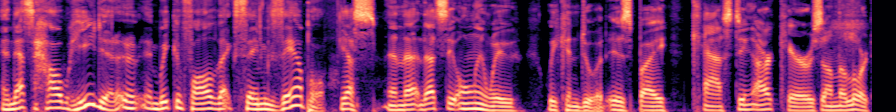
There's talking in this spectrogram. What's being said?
And that's how he did it. And we can follow that same example. Yes. And that, that's the only way we can do it is by casting our cares on the Lord.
